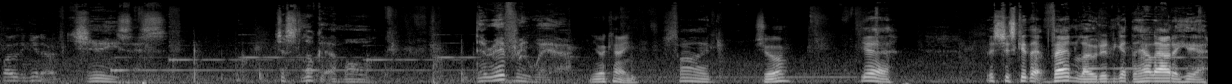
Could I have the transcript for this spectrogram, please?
Clothing, you know. Jesus. Just look at them all. They're everywhere. You okay? Fine. Sure? Yeah. Let's just get that van loaded and get the hell out of here.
